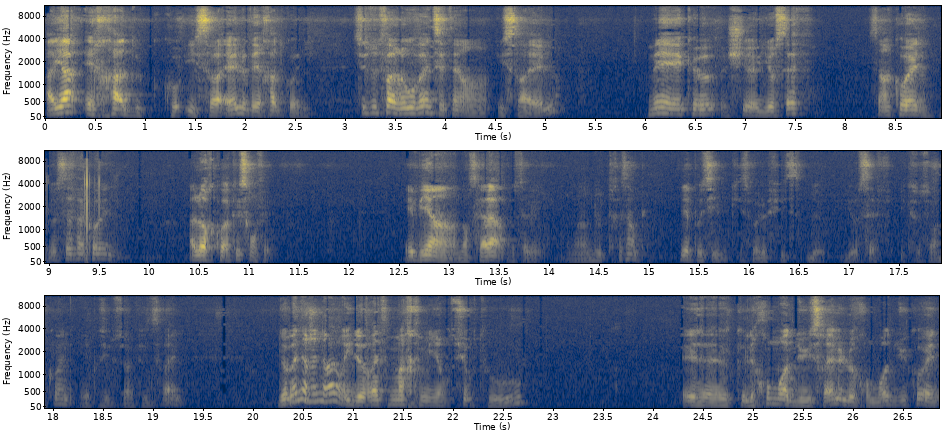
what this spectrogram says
Aya echad Israël ve echad Kohen. Si toutefois Reuven c'était un Israël, mais que chez Yosef, c'est un Kohen. Yosef a Kohen. Alors quoi Qu'est-ce qu'on fait? Eh bien, dans ce cas-là, vous savez, on a un doute très simple. Il est possible qu'il soit le fils de Yosef et que ce soit un Kohen. Il est possible que ce soit le fils d'Israël. De manière générale, il devrait être mahmir surtout euh, que le chumot du Israël et le chumot du Kohen.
